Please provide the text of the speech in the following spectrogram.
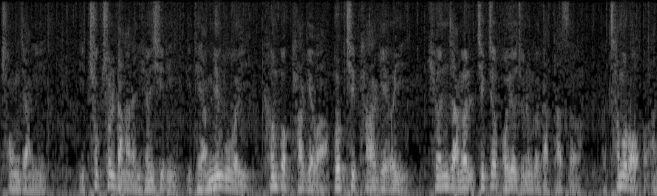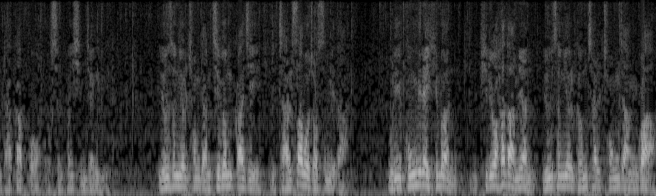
총장이 이 축출당하는 현실이 이 대한민국의 헌법 파괴와 법치 파괴의 현장을 직접 보여주는 것 같아서 참으로 안타깝고 슬픈 심정입니다. 윤석열 총장 지금까지 잘 싸워줬습니다. 우리 국민의힘은 필요하다면 윤석열 검찰총장과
